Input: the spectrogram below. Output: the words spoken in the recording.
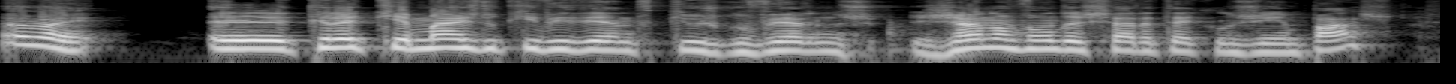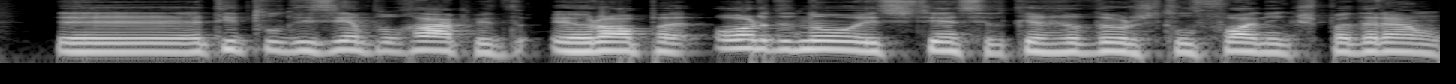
Ah, bem, uh, creio que é mais do que evidente que os governos já não vão deixar a tecnologia em paz. Uh, a título de exemplo rápido, a Europa ordenou a existência de carregadores telefónicos padrão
